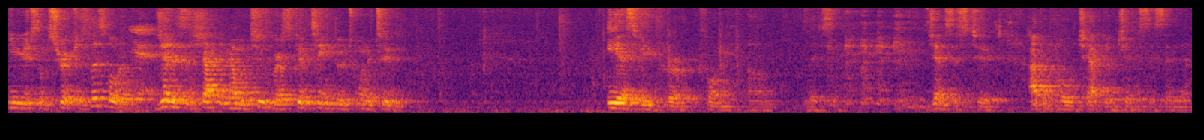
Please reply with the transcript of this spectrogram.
you some scriptures. Let's go to Genesis chapter number 2, verse 15 through 22. ESV for, for me, um, ladies. Genesis 2. I put the whole chapter of Genesis in there.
